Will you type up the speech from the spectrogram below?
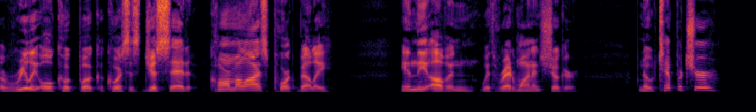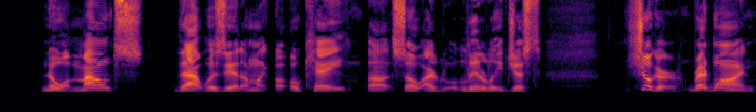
a really old cookbook. Of course, it just said caramelized pork belly in the oven with red wine and sugar. No temperature, no amounts. That was it. I'm like, okay. Uh, so I literally just sugar, red wine,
